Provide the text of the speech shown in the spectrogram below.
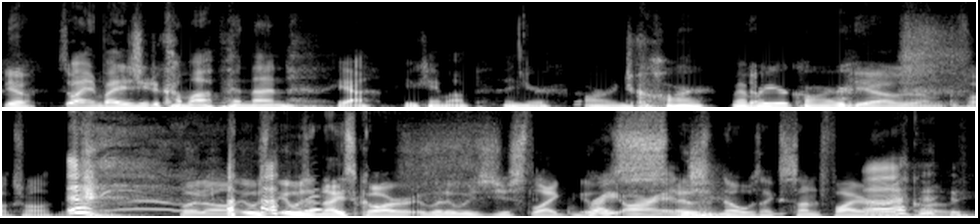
Yeah. So I invited you to come up and then yeah, you came up in your orange car. Remember your car? Yeah, I was what the fuck's wrong with me? but uh, it was it was a nice car, but it was just like it Bright was, orange. It was no, it was like sunfire Uh. red, Carly.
